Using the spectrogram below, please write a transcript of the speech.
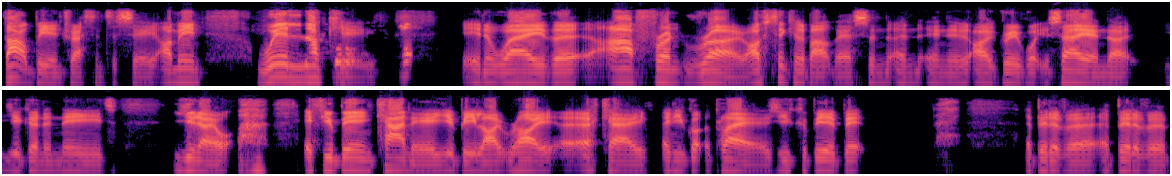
that'll be interesting to see. I mean, we're lucky. in a way that our front row, I was thinking about this, and, and, and I agree with what you're saying that you're going to need you know, if you're being canny, you'd be like, right, okay, and you've got the players, you could be a bit, a bit of a, a bit of a,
